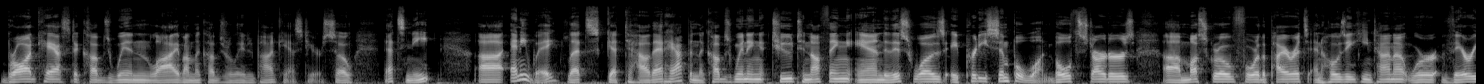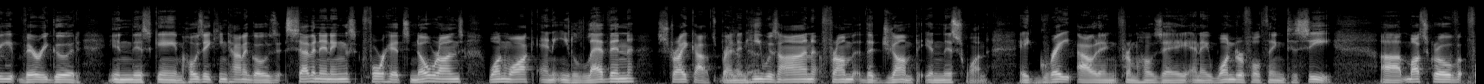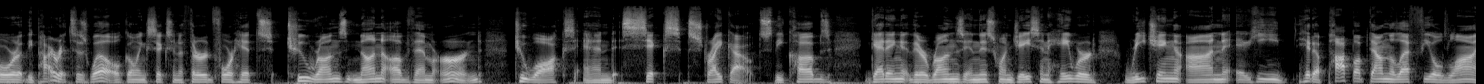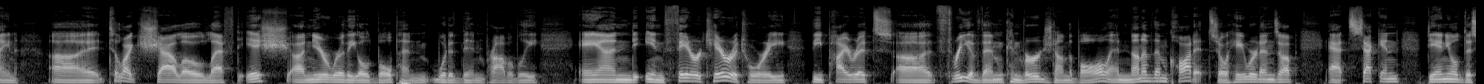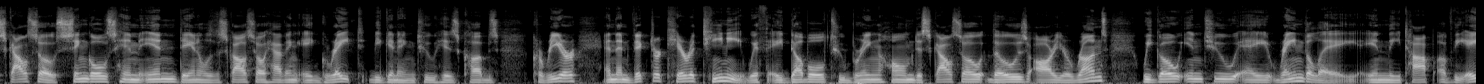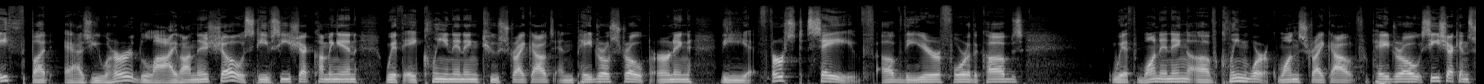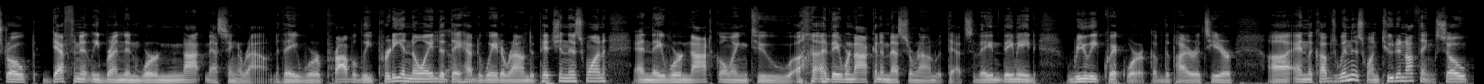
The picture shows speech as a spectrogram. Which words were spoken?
broadcast a Cubs win live on the Cubs related podcast here, so that's neat. Uh, anyway, let's get to how that happened. The Cubs winning two to nothing, and this was a pretty simple one. Both starters, uh, Musgrove for the Pirates and Jose Quintana, were very, very good in this game. Jose Quintana goes seven innings, four hits, no runs, one walk, and eleven strikeouts. Brendan, he was on from the jump in this one. A great outing from Jose, and a wonderful thing to see. Uh, Musgrove for the Pirates as well, going six and a third, four hits, two runs, none of them earned, two walks, and six strikeouts. The Cubs getting their runs in this one. Jason Heyward reaching on, he hit a pop up down the left field line. Uh, to like shallow left ish, uh, near where the old bullpen would have been, probably. And in fair territory, the Pirates, uh, three of them converged on the ball, and none of them caught it. So Heyward ends up at second. Daniel Descalso singles him in. Daniel Descalso having a great beginning to his Cubs career. And then Victor Caratini with a double to bring home Descalso. Those are your runs. We go into a rain delay in the top of the eighth, but as you heard live on this show, Steve Cishek coming in with a clean inning, two strikeouts, and Pedro Strop earning the first save of the year for the Cubs with one inning of clean work, one strikeout for Pedro. Cishek and Strop definitely, Brendan, were not messing around. They were probably pretty annoyed that they had to wait around to pitch in this one, and they were not going to uh, they were not going to mess around with that. So they they made really quick work of the Pirates here, uh, and the Cubs win this one two to nothing. So.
